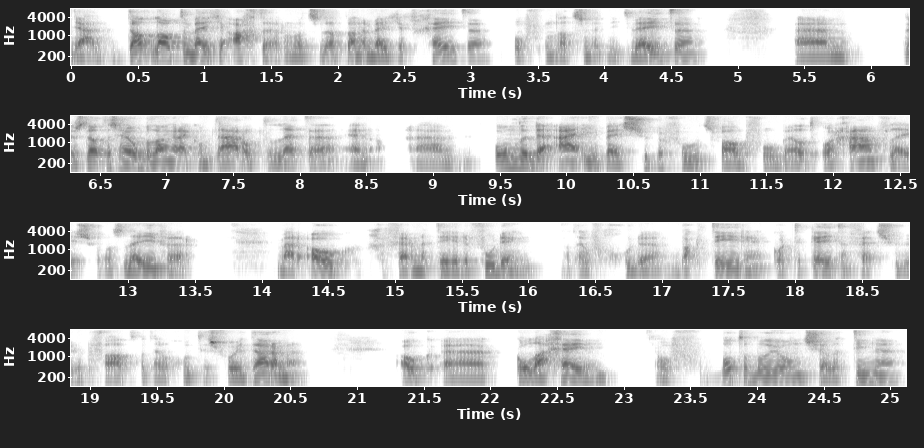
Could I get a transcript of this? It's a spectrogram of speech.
ja, dat loopt een beetje achter, omdat ze dat dan een beetje vergeten of omdat ze het niet weten. Um, dus dat is heel belangrijk om daarop te letten. En um, onder de AIP superfoods valt bijvoorbeeld orgaanvlees, zoals lever, maar ook gefermenteerde voeding, wat heel veel goede bacteriën en korte ketenvetzuren bevat, wat heel goed is voor je darmen. Ook uh, collageen of bottenbouillon, gelatine,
